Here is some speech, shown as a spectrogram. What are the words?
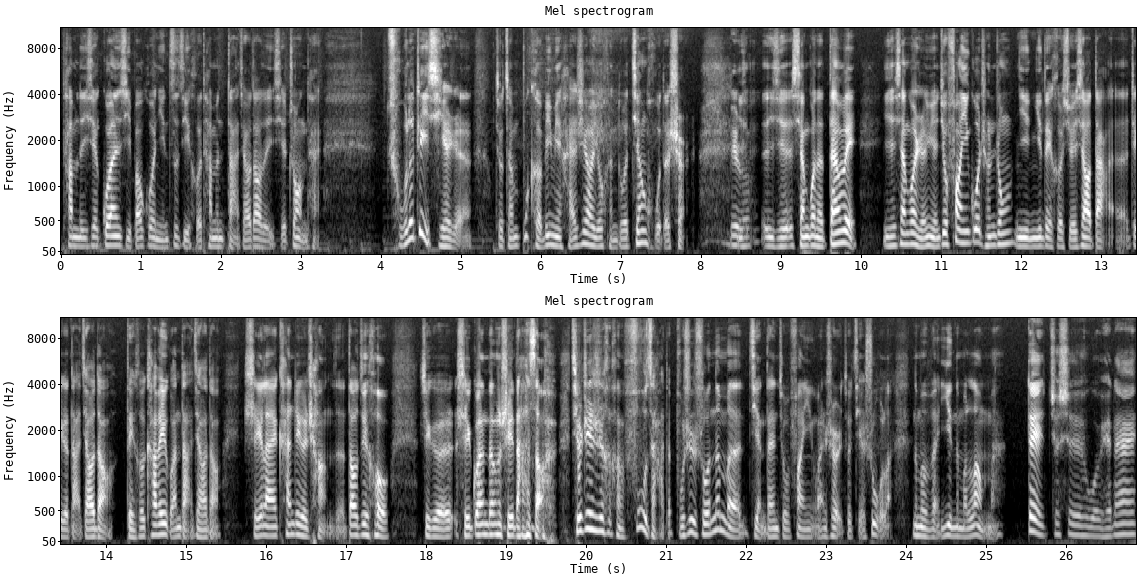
他们的一些关系，包括您自己和他们打交道的一些状态。除了这些人，就咱们不可避免还是要有很多江湖的事儿，比如，一一些相关的单位、一些相关人员，就放映过程中，你你得和学校打呃这个打交道，得和咖啡馆打交道，谁来看这个场子，到最后这个谁关灯谁打扫，其实这是很复杂的，不是说那么简单就放映完事儿就结束了，那么文艺那么浪漫。对，就是我原来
